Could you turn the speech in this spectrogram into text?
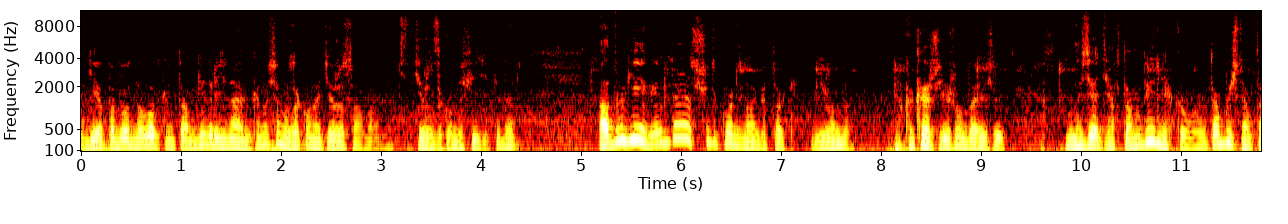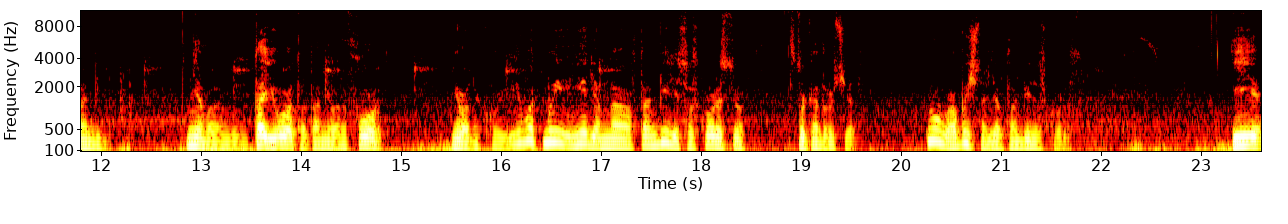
где подводная лодка, там гидродинамика, ну все равно законы те же самые, те же законы физики, да. А другие говорят, да, что такое аэродинамика, так, ерунда. Ну какая же ерунда, если взять автомобиль легковой, вот обычный автомобиль, не Toyota, там, не важно, Ford, не важно какой. И вот мы едем на автомобиле со скоростью 100 км в час. Ну, обычно для автомобиля скорость. И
